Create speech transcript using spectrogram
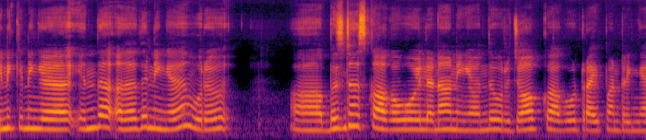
இன்றைக்கி நீங்கள் எந்த அதாவது நீங்கள் ஒரு பிஸ்னஸ்க்காகவோ இல்லைனா நீங்கள் வந்து ஒரு ஜாப்க்காகவோ ட்ரை பண்ணுறீங்க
